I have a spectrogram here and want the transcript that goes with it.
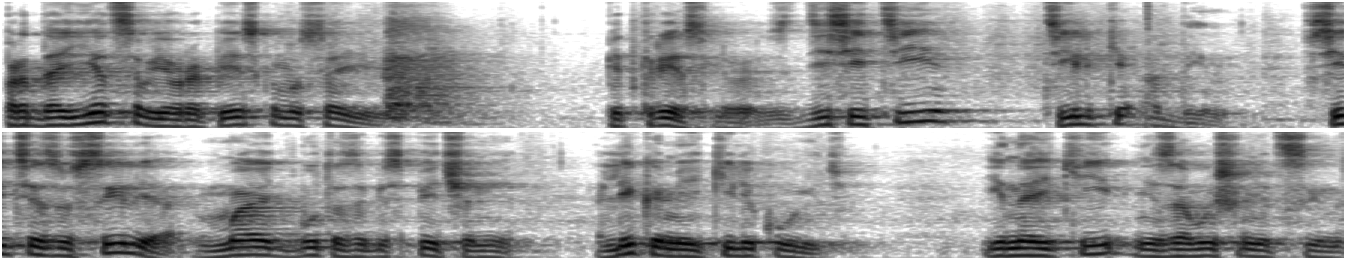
продається в Європейському Союзі. Підкреслюю, з 10 тільки один. Всі ці зусилля мають бути забезпечені ліками, які лікують, і на які не завишені ціни.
